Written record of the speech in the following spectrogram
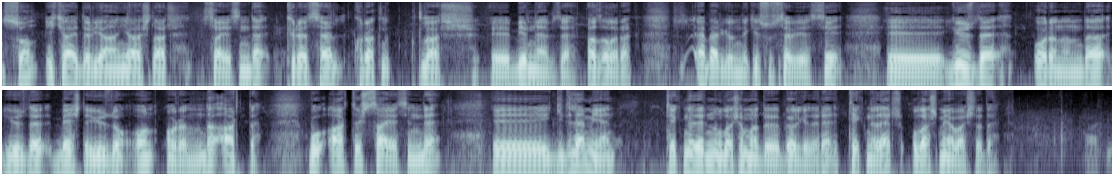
Son iki aydır yağan yağışlar sayesinde küresel kuraklıklar e, bir nebze azalarak Eber Gölü'ndeki su seviyesi e, yüzde oranında yüzde beşte yüzde on oranında arttı. Bu artış sayesinde e, gidilemeyen teknelerin ulaşamadığı bölgelere tekneler ulaşmaya başladı. Fatih.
